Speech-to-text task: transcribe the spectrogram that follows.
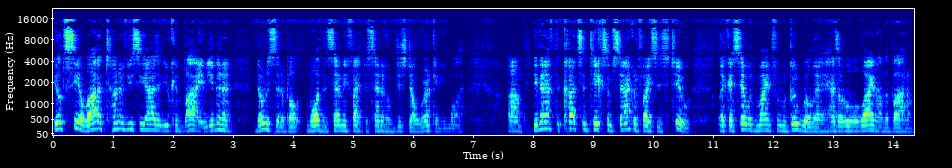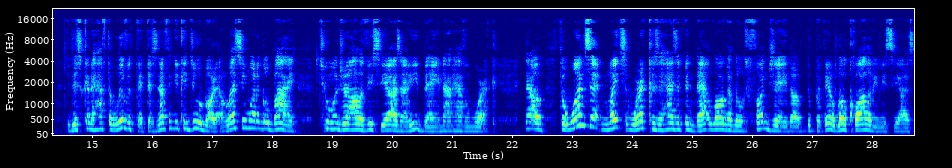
You'll see a lot of ton of VCRs that you can buy. You're to notice that about more than 75% of them just don't work anymore. Um, you're gonna have to cut and take some sacrifices too. Like I said with mine from the Goodwill that has a little line on the bottom. You're just gonna have to live with it. There's nothing you can do about it unless you want to go buy $200 VCRs on eBay and not have them work. Now, the ones that might work because it hasn't been that long are those Funai, the, the, but they're low quality VCRs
